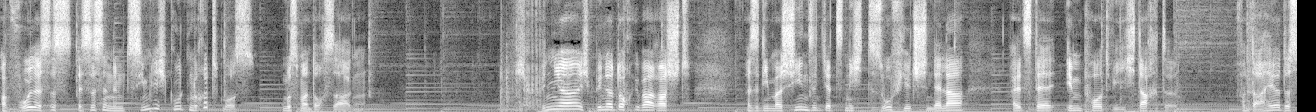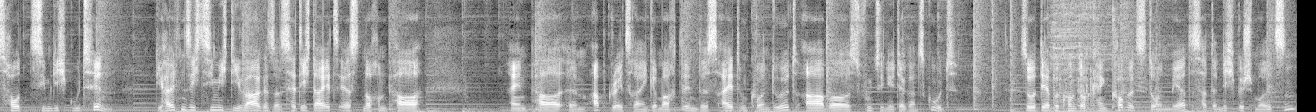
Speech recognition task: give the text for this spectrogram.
Obwohl, es ist, es ist in einem ziemlich guten Rhythmus, muss man doch sagen. Ich bin ja, ich bin ja doch überrascht. Also die Maschinen sind jetzt nicht so viel schneller als der Import, wie ich dachte. Von daher, das haut ziemlich gut hin. Die halten sich ziemlich die Waage, sonst hätte ich da jetzt erst noch ein paar, ein paar ähm, Upgrades reingemacht in das Item Conduit, aber es funktioniert ja ganz gut. So, der bekommt auch kein Cobblestone mehr, das hat er nicht geschmolzen.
